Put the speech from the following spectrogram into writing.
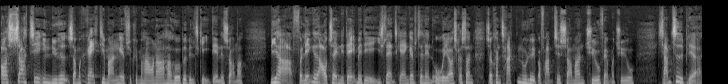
Og så til en nyhed, som rigtig mange FC Københavnere har håbet ville ske denne sommer. Vi har forlænget aftalen i dag med det islandske angrebstalent Ori Oskarsson, så kontrakten nu løber frem til sommeren 2025. Samtidig bliver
